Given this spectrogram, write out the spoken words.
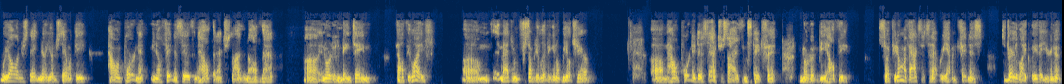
We all understand, you know, you understand what the how important you know fitness is and health and exercise and all of that uh, in order to maintain healthy life. Um, imagine for somebody living in a wheelchair, um, how important it is to exercise and stay fit in order to be healthy. So if you don't have access to that rehab and fitness, it's very likely that you're going to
